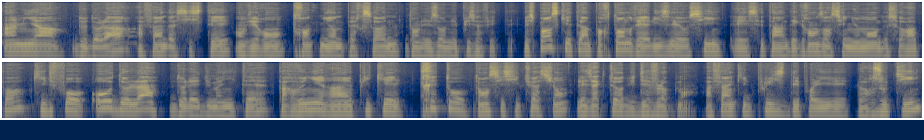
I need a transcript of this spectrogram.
un milliard de dollars afin d'assister environ 30 millions de personnes dans les zones les plus affectées. Mais je pense qu'il est important de réaliser aussi, et c'est un des grands enseignements de ce rapport, qu'il faut, au-delà de l'aide humanitaire, parvenir à impliquer très tôt dans ces situations les acteurs du développement, afin qu'ils puissent déployer leurs outils,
